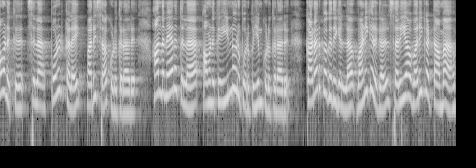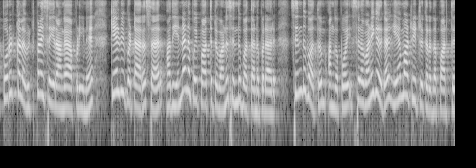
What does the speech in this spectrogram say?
அவனுக்கு சில பொருட்களை பரிசாக கொடுக்குறாரு. அந்த நேரத்தில் அவனுக்கு இன்னொரு பொறுப்பையும் கொடுக்குறாரு. கடற்பகுதிகளில் வணிகர்கள் சரியாக வரி கட்டாமல் பொருட்களை விற்பனை செய்கிறாங்க அப்படின்னு கேள்விப்பட்ட அரசர் அது என்னென்னு போய் பார்த்துட்டு வான்னு சிந்துபாத் அனுப்புகிறாரு சிந்துபாத்தும் அங்கே போய் சில வணிக வணிகர்கள் ஏமாற்றிட்டு இருக்கிறத பார்த்து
